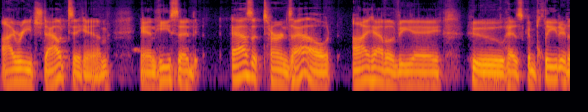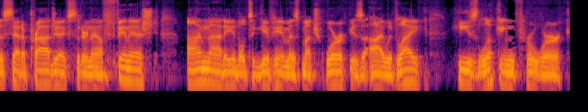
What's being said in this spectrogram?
I reached out to him and he said, as it turns out, I have a VA who has completed a set of projects that are now finished. I'm not able to give him as much work as I would like. He's looking for work.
